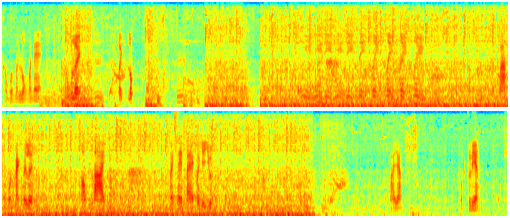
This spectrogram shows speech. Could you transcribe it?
ข้างบนมันลงมาแน่ รู้เลย อืมเอ้ยลบอืมนี่นี่นี่นี่นี่นี่นี่นี่นี่นี่ลาให้หมดแม็กไปเลย เอาตาย ไม่ใส่แตกก็อย่าหยุดตายยัง หมดเกลี้ยง โอเค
